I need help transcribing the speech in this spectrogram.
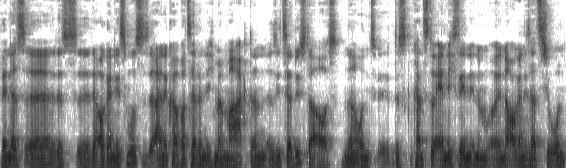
wenn das, äh, das, äh, der Organismus eine Körperzelle nicht mehr mag, dann sieht's ja düster aus. Ne? Und äh, das kannst du ähnlich sehen in, einem, in einer Organisation.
